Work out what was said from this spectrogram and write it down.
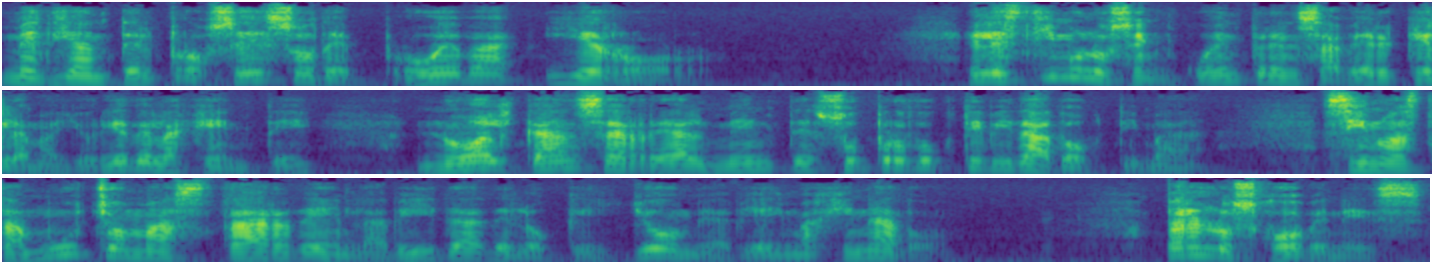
mediante el proceso de prueba y error. El estímulo se encuentra en saber que la mayoría de la gente no alcanza realmente su productividad óptima, sino hasta mucho más tarde en la vida de lo que yo me había imaginado. Para los jóvenes,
